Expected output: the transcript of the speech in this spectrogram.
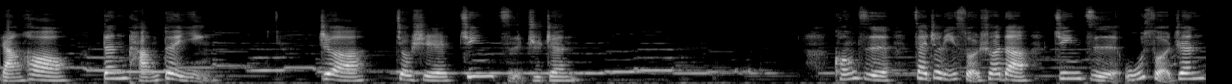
然后登堂对饮。这就是君子之争。孔子在这里所说的“君子无所争”，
